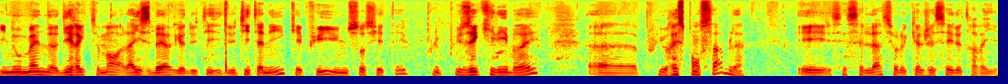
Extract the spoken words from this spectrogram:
nous mène directement à l'iceberg du, Titanic et puis une société plus, plus équilibrée, euh, plus responsable. Et c'est celle-là sur laquelle j'essaye de travailler.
